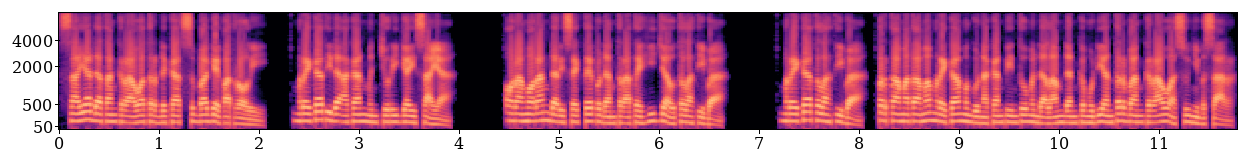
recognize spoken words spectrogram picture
Saya datang ke rawa terdekat sebagai patroli. Mereka tidak akan mencurigai saya. Orang-orang dari Sekte Pedang Teratai Hijau telah tiba. Mereka telah tiba. Pertama-tama mereka menggunakan pintu mendalam dan kemudian terbang ke rawa sunyi besar.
